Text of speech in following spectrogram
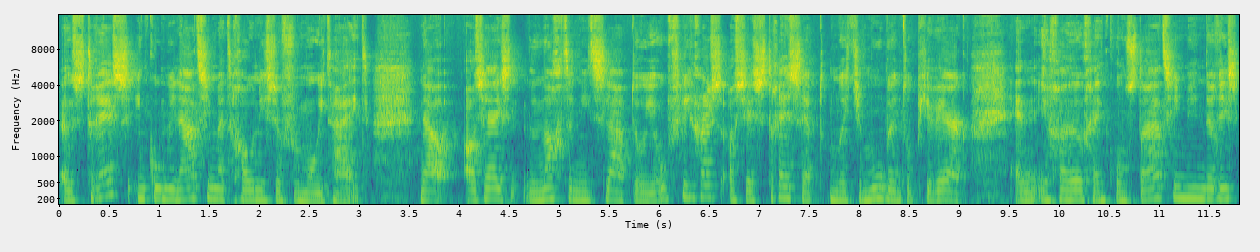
eh, stress in combinatie met chronische vermoeidheid. Nou, als jij nachten niet slaapt door je opvliegers, als jij stress hebt omdat je moe bent op je werk en je geheugen en concentratie minder is,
